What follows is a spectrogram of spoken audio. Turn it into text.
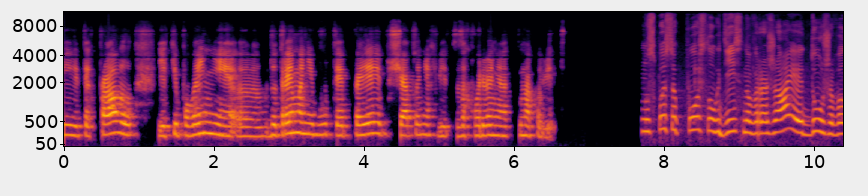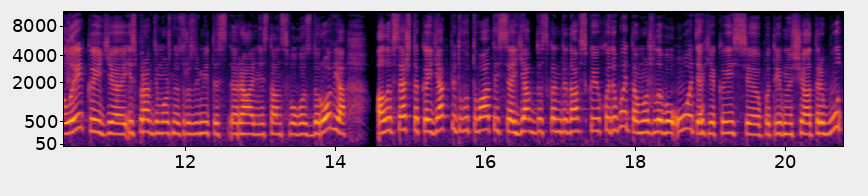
і тих правил, які повинні е, дотримані бути при щепленнях від захворювання на ковід. Ну, список послуг дійсно вражає, дуже великий, е, і справді можна зрозуміти реальний стан свого здоров'я. Але все ж таки, як підготуватися як до скандинавської ходьби, та можливо одяг, якийсь е, потрібно ще атрибут,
